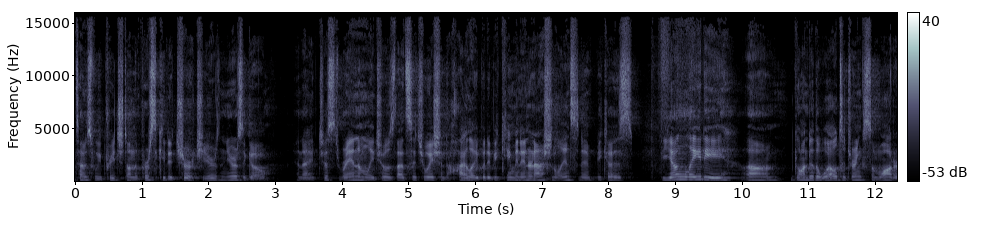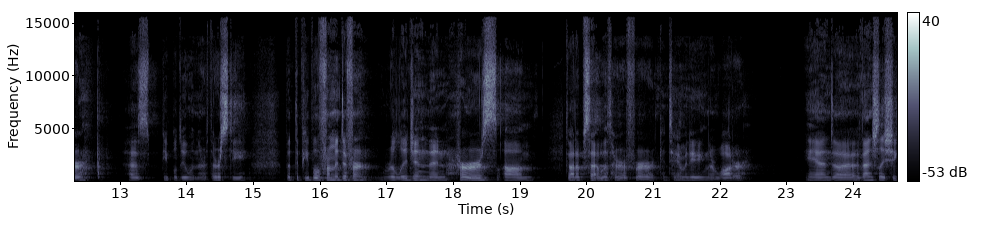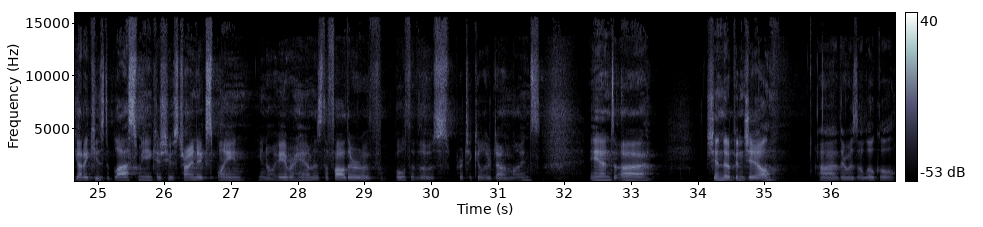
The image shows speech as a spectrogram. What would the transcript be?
times we preached on the persecuted church years and years ago, and I just randomly chose that situation to highlight, but it became an international incident because the young lady um, gone to the well to drink some water, as people do when they're thirsty, but the people from a different religion than hers um, got upset with her for contaminating their water. And uh, eventually she got accused of blasphemy because she was trying to explain, you know, Abraham is the father of both of those particular downlines. And uh, she ended up in jail. Uh, there was a local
